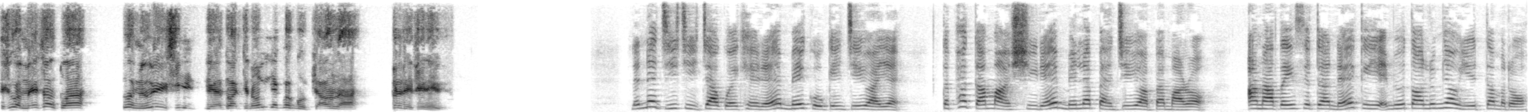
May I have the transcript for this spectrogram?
တချို့ကမဲဆောက်သွားသူကမျိုးတွေရှိတယ်သွားကျွန်တော်ရက်ကွက်ကိုပြောင်းလာလို့တွေဖြစ်နေပြီလက်နက်ကြီးကြီးကြကွဲခဲ့တဲ့မိတ်ကိုကင်းကျေးရွာရဲ့တစ်ဖက်ကမ်းမှာရှိတဲ့မင်းလက်ပံကျေးရွာဘက်မှာတော့အာနာသိန်းစစ်တပ်နဲ့ကရင်အမျိုးသားလူမျိုးရေးတပ်မတော်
